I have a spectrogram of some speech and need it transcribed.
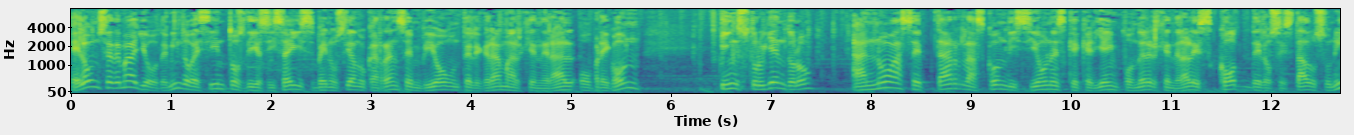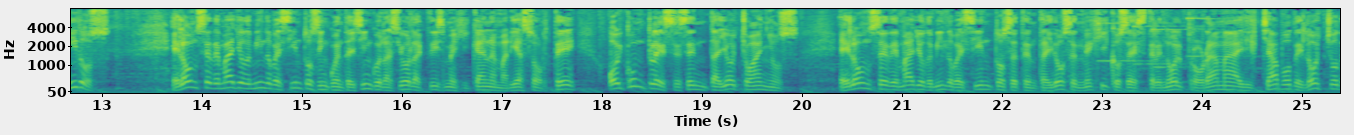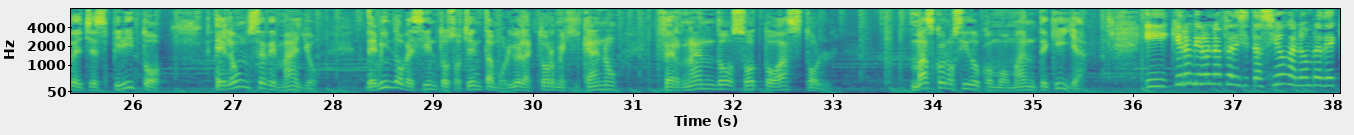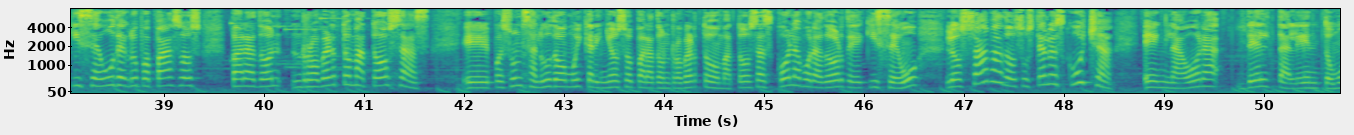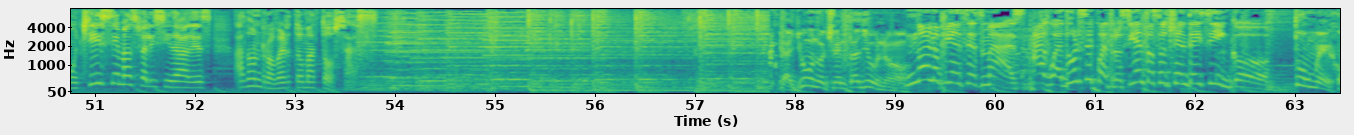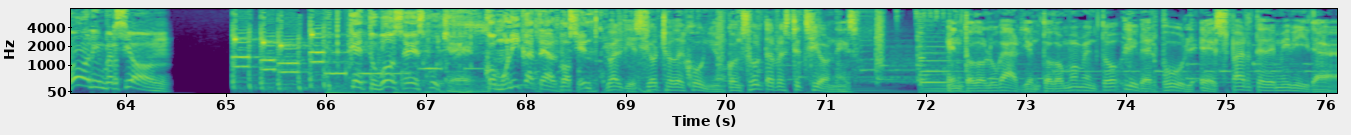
El 11 de mayo de 1916, Venustiano Carranza envió un telegrama al general Obregón instruyéndolo a no aceptar las condiciones que quería imponer el general Scott de los Estados Unidos. El 11 de mayo de 1955 nació la actriz mexicana María Sorté. Hoy cumple 68 años. El 11 de mayo de 1972 en México se estrenó el programa El Chavo del Ocho de Chespirito. El 11 de mayo de 1980 murió el actor mexicano Fernando Soto Astol, más conocido como Mantequilla. Y quiero enviar una felicitación a nombre de XCU de Grupo Pasos para don Roberto Matosas. Eh, pues un saludo muy cariñoso para don Roberto Matosas, colaborador de XCU. Los sábados usted lo escucha en la hora del talento. Muchísimas felicidades a don Roberto Matosas. 8181. No lo pienses más. Agua Dulce 485. Tu mejor inversión. Que tu voz se escuche. Comunícate al 200. Yo al 18 de junio. Consulta restricciones. En todo lugar y en todo momento, Liverpool es parte de mi vida.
